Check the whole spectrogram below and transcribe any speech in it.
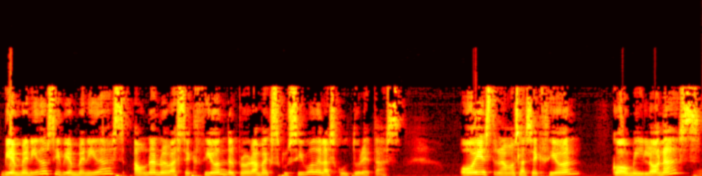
Bienvenidos y bienvenidas a una nueva sección del programa exclusivo de las culturetas. Hoy estrenamos la sección Comilonas.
